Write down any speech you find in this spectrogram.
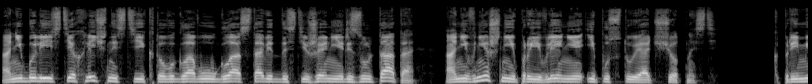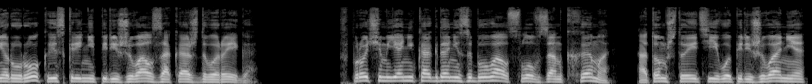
Они были из тех личностей, кто во главу угла ставит достижение результата, а не внешние проявления и пустую отчетность. К примеру, Рок искренне переживал за каждого Рейга. Впрочем, я никогда не забывал слов Зангхэма о том, что эти его переживания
